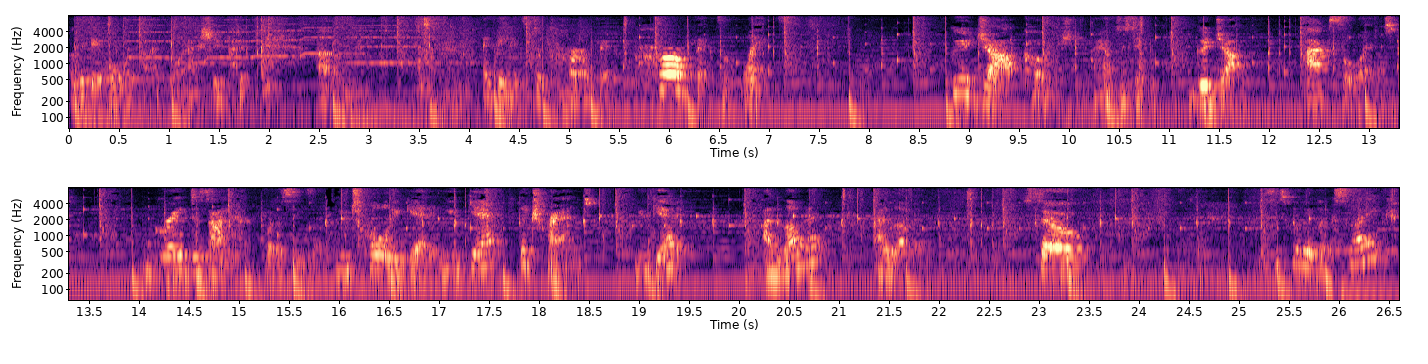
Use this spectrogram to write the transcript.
a little bit over 5'4" actually, but um, I think it's the perfect, perfect length. Good job, coach. I have to say, good job. Excellent. Great designer for the season. You totally get it. You get the trend. You get it. I love it. I love it. So this is what it looks like.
